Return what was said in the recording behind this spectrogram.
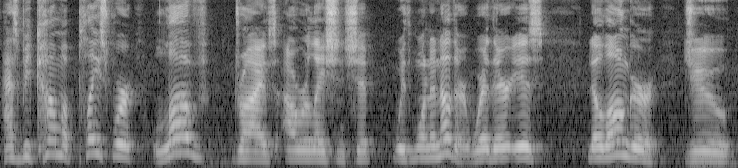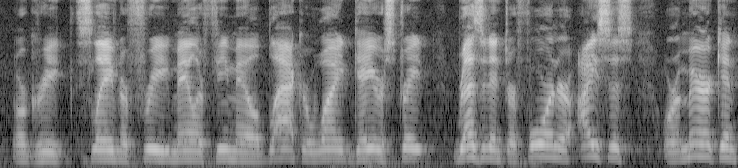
has become a place where love drives our relationship with one another, where there is no longer Jew or Greek, slave nor free, male or female, black or white, gay or straight, resident or foreigner, ISIS or American.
